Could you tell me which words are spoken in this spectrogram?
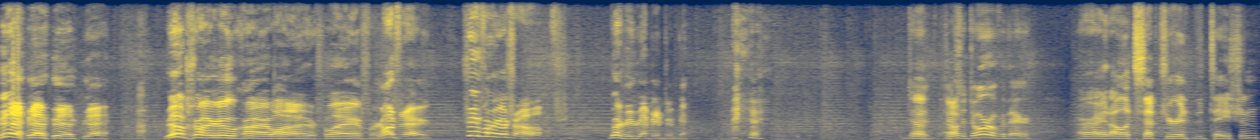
Uh, Looks like you came all this way for nothing. See for yourself. Uh, there's oh. a door over there. all right. I'll accept your invitation.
